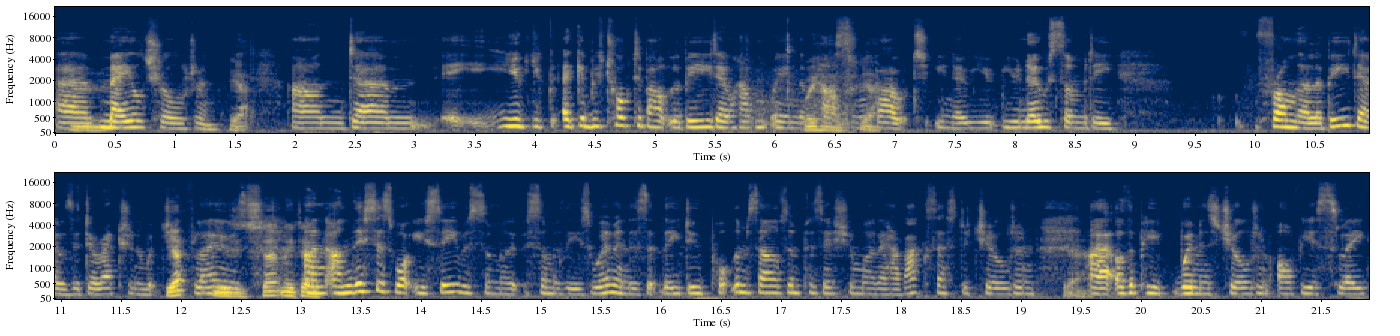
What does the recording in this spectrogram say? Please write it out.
um, Mm. male children Yeah. and um, you, you again we've talked about libido haven't we in the We past have, yeah. about you know you you know somebody from the libido the direction in which it flows you certainly do. and and this is what you see with some of some of these women is that they do put themselves in position where they have access to children, Yeah. uh, other people, women's children, obviously,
